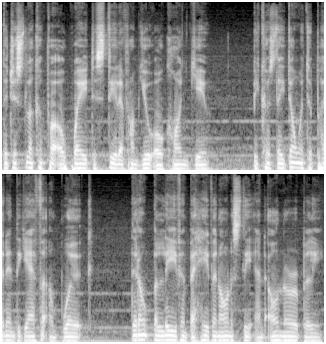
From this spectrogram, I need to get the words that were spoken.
They're just looking for a way to steal it from you or con you because they don't want to put in the effort and work. They don't believe in behaving honestly and honorably.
